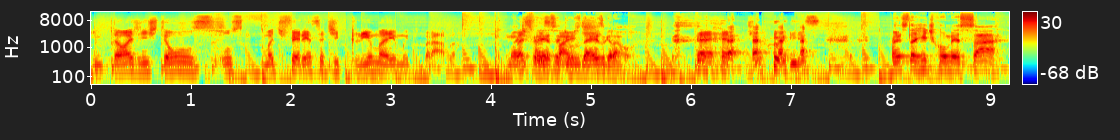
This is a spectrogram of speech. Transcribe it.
Então a gente tem uns, uns- uma diferença de clima aí muito braba. Uma mas diferença de uns parte. 10 graus. É, tipo isso. Antes da gente começar,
